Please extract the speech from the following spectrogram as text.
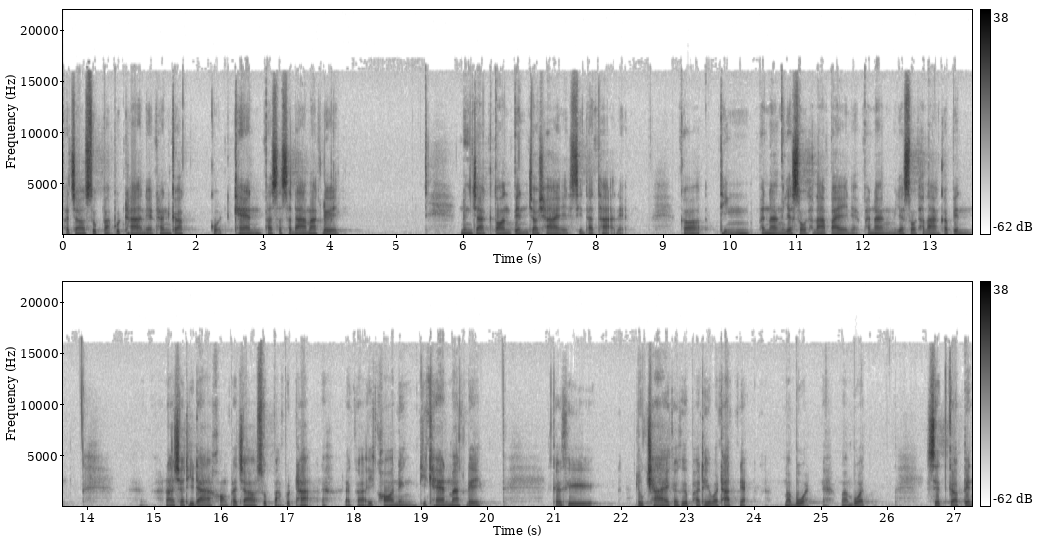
พระเจ้าสุปพุทธะเนี่ยท่านก็โกรธแค้นพระศาสดามากเลย เนื่องจากตอนเป็นเจ้าชายสินทัตถะเนี่ยก็ทิ้งพระนางยโสธราไปเนี่ยพระนางยโสธราก็เป็นราชธิดาของพระเจ้าสุปพุทธะนะ แล้วก็อีกข้อหนึ่งที่แค้นมากเลย ก็คือลูกชายก็คือพระเทวทัตเนี่ยมาบวชนะมาบวชเสร็จก็เป็น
